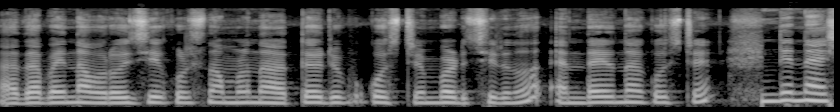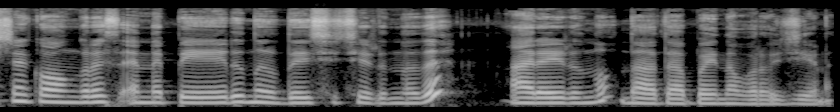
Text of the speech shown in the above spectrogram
ദാദാബായ് നവറോജിയെക്കുറിച്ച് നമ്മൾ നേരത്തെ ഒരു ക്വസ്റ്റ്യൻ പഠിച്ചിരുന്നു. എന്തായിരുന്നു ആ ക്വസ്റ്റ്യൻ ഇന്ത്യൻ നാഷണൽ കോൺഗ്രസ് എന്ന പേര് നിർദ്ദേശിച്ചിരുന്നത് ആരായിരുന്നു? ദാദാഭായ് നവറോജിയാണ്.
